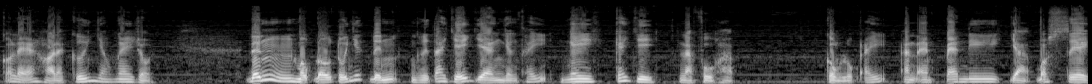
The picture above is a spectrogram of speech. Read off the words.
có lẽ họ đã cưới nhau ngay rồi. Đến một độ tuổi nhất định người ta dễ dàng nhận thấy ngay cái gì là phù hợp. Cùng lúc ấy, anh em Penny và Bosse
